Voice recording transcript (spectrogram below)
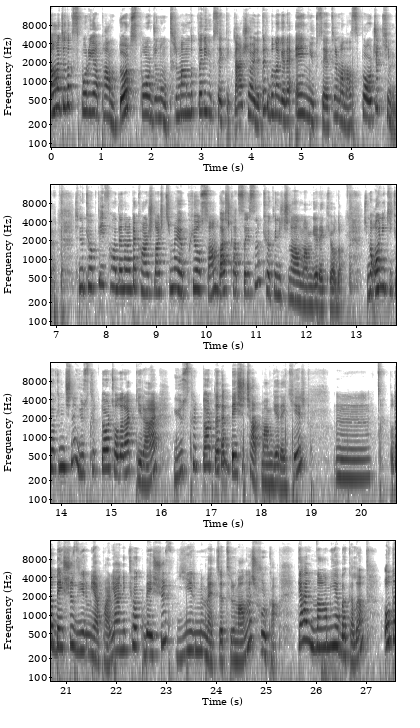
Dağcılık sporu yapan 4 sporcunun tırmandıkları yükseklikler şöyledir. Buna göre en yükseğe tırmanan sporcu kimdir? Şimdi köklü ifadelerde karşılaştırma yapıyorsam baş katsayısını kökün içine almam gerekiyordu. Şimdi 12 kökün içine 144 olarak girer. 144 ile de 5'i çarpmam gerekir. Hmm, bu da 520 yapar. Yani kök 520 metre tırmanmış Furkan. Gel Nami'ye bakalım. O da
